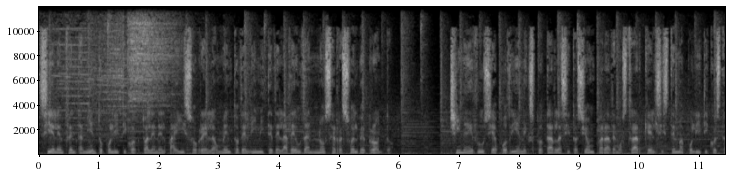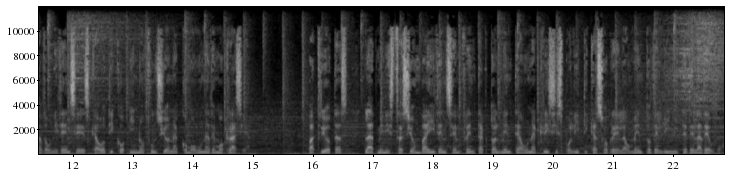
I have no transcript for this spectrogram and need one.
si el enfrentamiento político actual en el país sobre el aumento del límite de la deuda no se resuelve pronto. China y Rusia podrían explotar la situación para demostrar que el sistema político estadounidense es caótico y no funciona como una democracia. Patriotas, la administración Biden se enfrenta actualmente a una crisis política sobre el aumento del límite de la deuda.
